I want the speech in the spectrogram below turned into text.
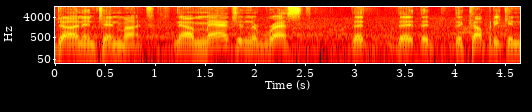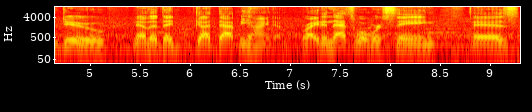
done in 10 months. Now imagine the rest that, that, that the company can do now that they've got that behind them, right? And that's what we're seeing as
